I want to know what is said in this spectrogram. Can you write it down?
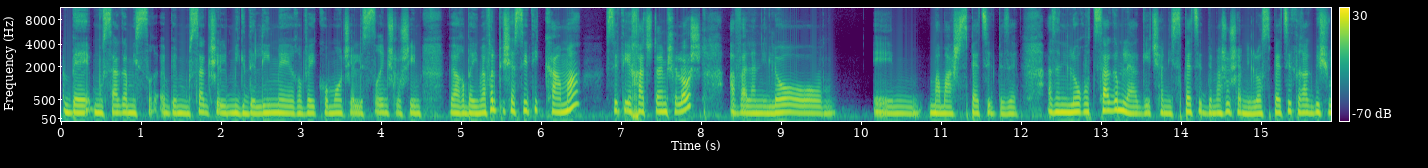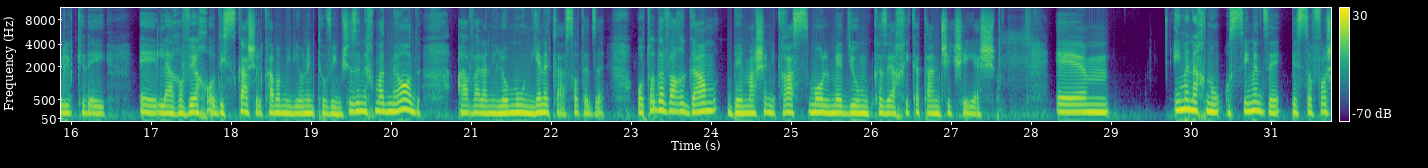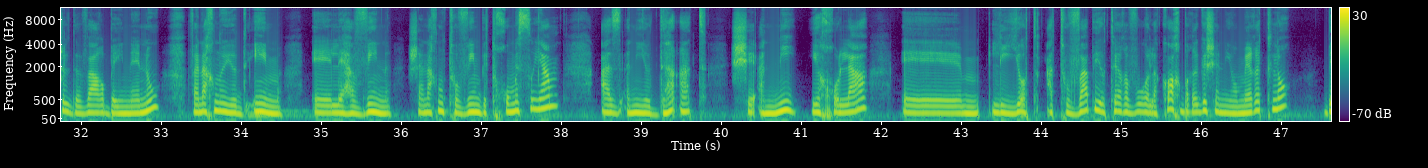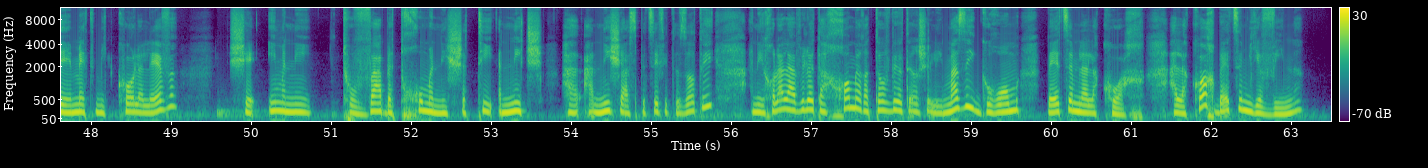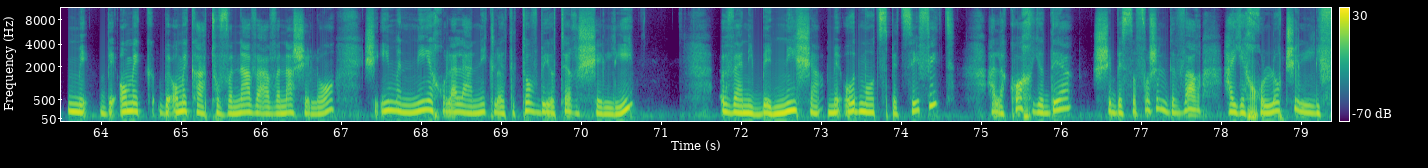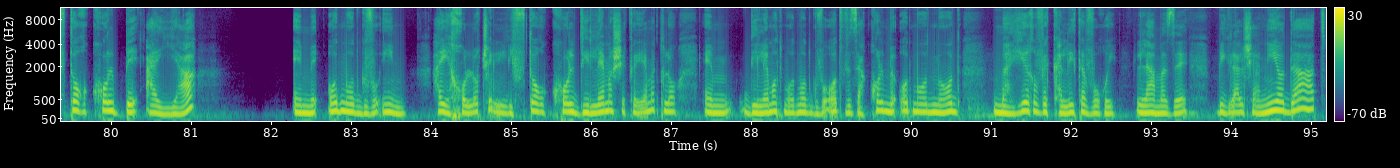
במושג, המשר... במושג של מגדלים אה, רבי קומות של 20, 30 ו-40. אף על פי שעשיתי כמה, עשיתי 1, 2, 3, אבל אני לא אמ, ממש ספצית בזה. אז אני לא רוצה גם להגיד שאני ספצית במשהו שאני לא ספצית, רק בשביל כדי אה, להרוויח עוד עסקה של כמה מיליונים טובים, שזה נחמד מאוד, אבל אני לא מעוניינת לעשות את זה. אותו דבר גם במה שנקרא small medium כזה הכי קטנצ'יק שיש. אה, אם אנחנו עושים את זה בסופו של דבר בינינו, ואנחנו יודעים אה, להבין שאנחנו טובים בתחום מסוים, אז אני יודעת שאני יכולה להיות הטובה ביותר עבור הלקוח ברגע שאני אומרת לו, באמת מכל הלב, שאם אני טובה בתחום הנישתי, הניץ', הנישה הספציפית הזאתי, אני יכולה להביא לו את החומר הטוב ביותר שלי. מה זה יגרום בעצם ללקוח? הלקוח בעצם יבין, בעומק, בעומק התובנה וההבנה שלו, שאם אני יכולה להעניק לו את הטוב ביותר שלי, ואני בנישה מאוד מאוד ספציפית, הלקוח יודע שבסופו של דבר היכולות שלי לפתור כל בעיה הם מאוד מאוד גבוהים. היכולות שלי לפתור כל דילמה שקיימת לו הן דילמות מאוד מאוד גבוהות, וזה הכל מאוד מאוד מאוד מהיר וקליט עבורי. למה זה? בגלל שאני יודעת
